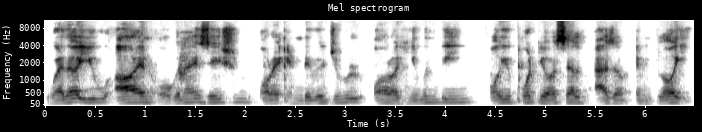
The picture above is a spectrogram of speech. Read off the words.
whether you are an organization or an individual or a human being, or you put yourself as an employee,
